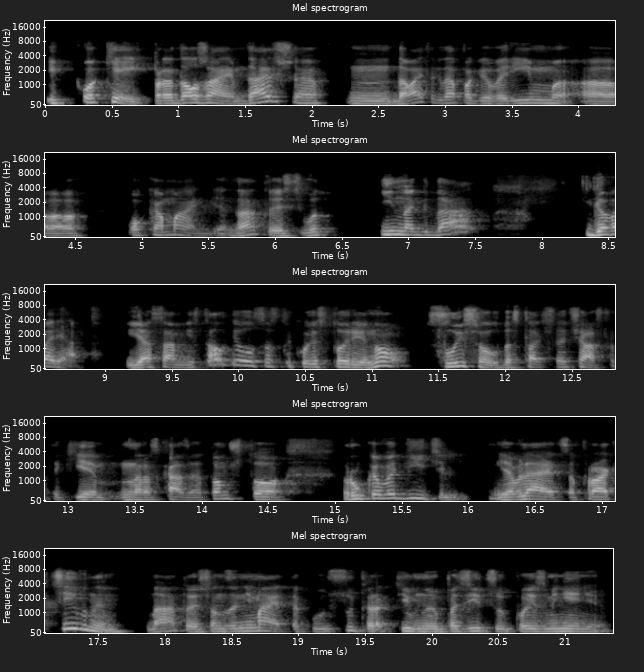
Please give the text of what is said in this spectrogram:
И окей, продолжаем дальше. Давай тогда поговорим э, о команде. Да? То есть вот иногда говорят, я сам не сталкивался с такой историей, но слышал достаточно часто такие рассказы о том, что руководитель является проактивным, да, то есть он занимает такую суперактивную позицию по изменению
